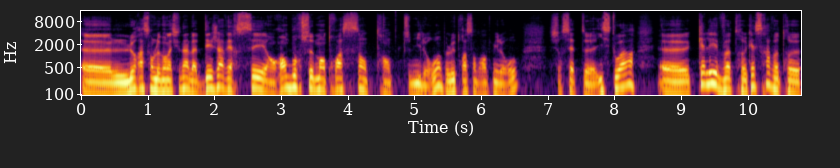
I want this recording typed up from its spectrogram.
Le Rassemblement national a déjà versé en remboursement 330 000 euros, un peu plus de 330 000 euros sur cette euh, histoire. Euh, quelle, est votre, quelle sera votre,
